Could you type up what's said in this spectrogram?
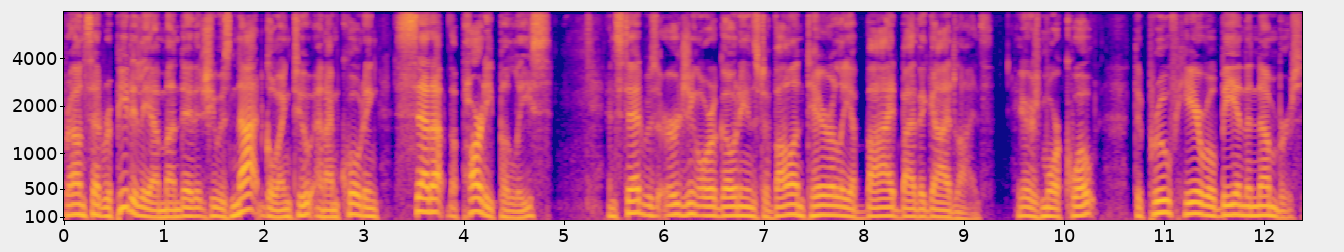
Brown said repeatedly on Monday that she was not going to, and I'm quoting, set up the party police. Instead, was urging Oregonians to voluntarily abide by the guidelines. Here's more quote The proof here will be in the numbers.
